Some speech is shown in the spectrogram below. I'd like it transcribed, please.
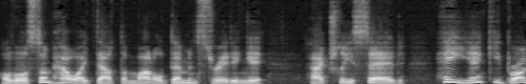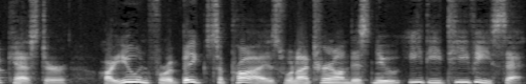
although somehow I doubt the model demonstrating it actually said, Hey Yankee broadcaster, are you in for a big surprise when I turn on this new EDTV set?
